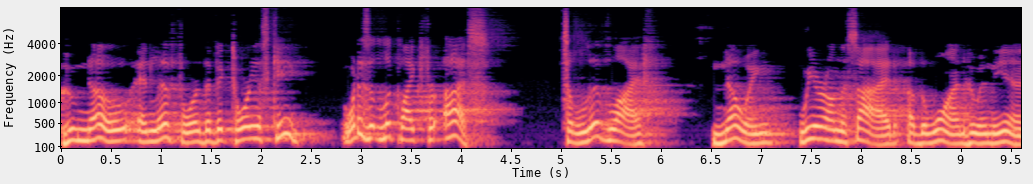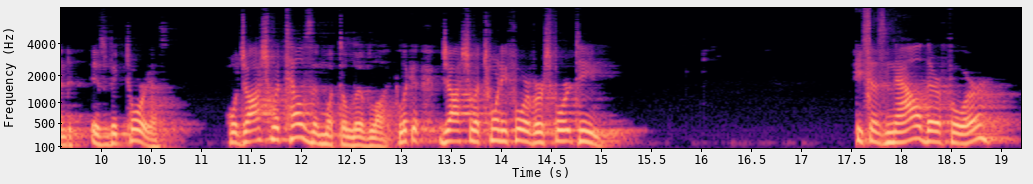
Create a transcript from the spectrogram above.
who know and live for the victorious king what does it look like for us to live life knowing we are on the side of the one who in the end is victorious? Well, Joshua tells them what to live like. Look at Joshua 24, verse 14. He says, Now therefore,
